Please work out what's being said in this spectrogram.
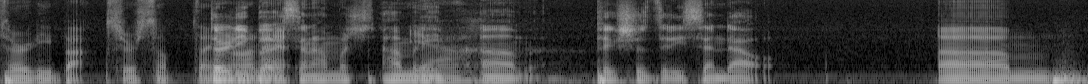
thirty bucks or something. Thirty bucks. it. And how much? How many Yeah. um, pictures did he send out? Um,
